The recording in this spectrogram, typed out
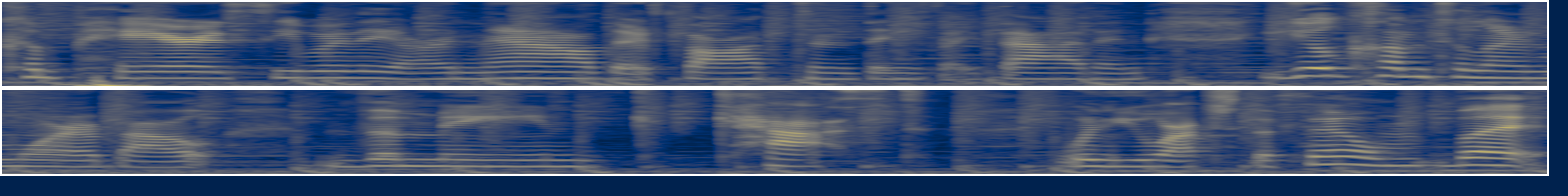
compare and see where they are now, their thoughts and things like that. And you'll come to learn more about the main cast when you watch the film. But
